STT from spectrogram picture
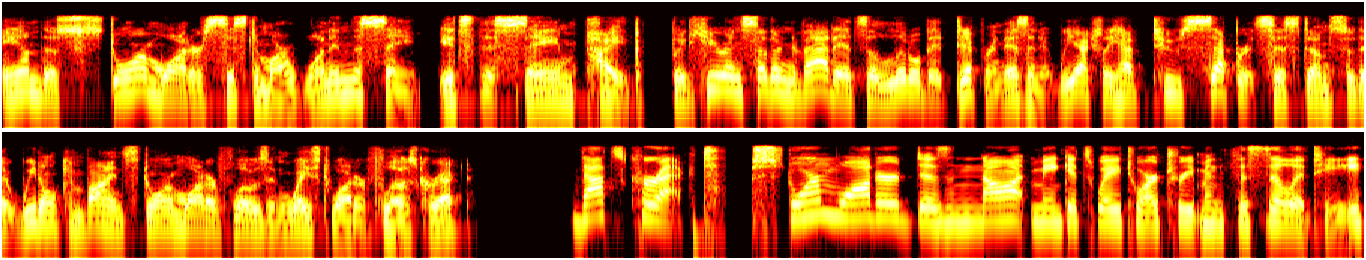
and the stormwater system are one and the same. It's the same pipe. But here in Southern Nevada, it's a little bit different, isn't it? We actually have two separate systems so that we don't combine stormwater flows and wastewater flows, correct? That's correct. Stormwater does not make its way to our treatment facility.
